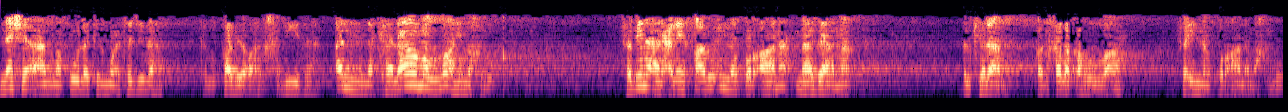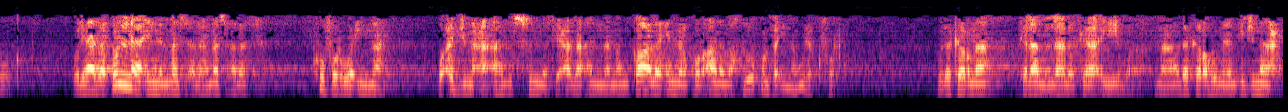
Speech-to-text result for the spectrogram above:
نشأ عن مقولة المعتزلة القذرة الخبيثة أن كلام الله مخلوق. فبناء عليه قالوا إن القرآن ما دام الكلام قد خلقه الله فإن القرآن مخلوق. ولهذا قلنا إن المسألة مسألة كفر وإيمان. وأجمع أهل السنة على أن من قال إن القرآن مخلوق فإنه يكفر. وذكرنا كلام اللالكائي وما ذكره من الإجماع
